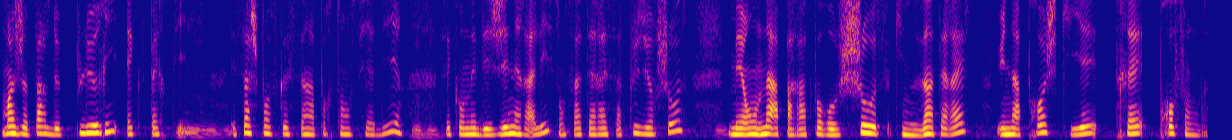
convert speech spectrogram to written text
moi je parle de pluri-expertise. Mm. Et ça, je pense que c'est important aussi à dire, mm-hmm. c'est qu'on est des généralistes, on s'intéresse à plusieurs choses, mm. mais on a par rapport aux choses qui nous intéressent une approche qui est très profonde,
